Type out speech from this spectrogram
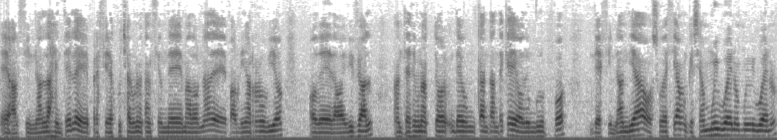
eh, al final la gente le prefiere escuchar una canción de Madonna, de Paulina Rubio o de David Bisbal antes de un actor, de un cantante que o de un grupo de Finlandia o Suecia, aunque sean muy buenos, muy buenos,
